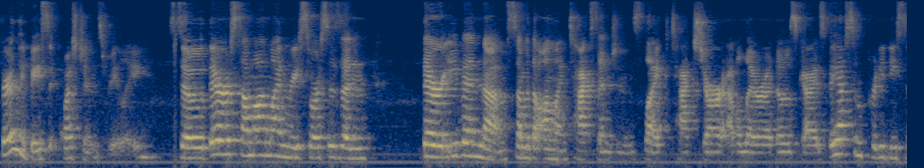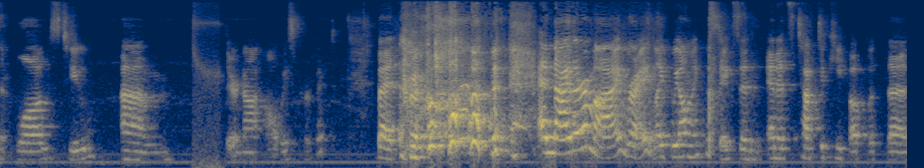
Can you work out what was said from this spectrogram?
fairly basic questions, really. So there are some online resources and there are even um, some of the online tax engines like TaxJar, Avalara, those guys. They have some pretty decent blogs too. Um, they're not always perfect, but and neither am I, right? Like we all make mistakes, and, and it's tough to keep up with the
